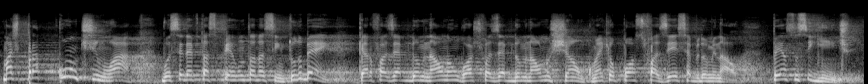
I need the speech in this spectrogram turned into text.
Mas para continuar, você deve estar se perguntando assim, tudo bem, quero fazer abdominal, não gosto de fazer abdominal no chão, como é que eu posso fazer esse abdominal? Pensa o seguinte,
